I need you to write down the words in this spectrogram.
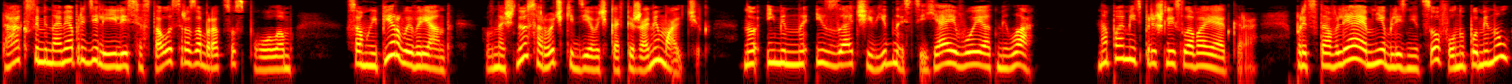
Так с именами определились, осталось разобраться с полом. Самый первый вариант — в ночной сорочке девочка, в пижаме мальчик но именно из-за очевидности я его и отмела. На память пришли слова Эдгара. Представляя мне близнецов, он упомянул,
